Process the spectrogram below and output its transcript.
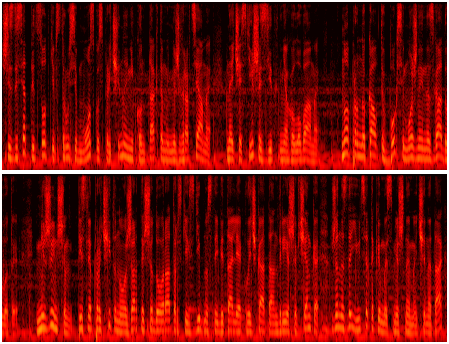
60% струсів мозку спричинені контактами між гравцями, найчастіше зіткнення головами. Ну а про нокаути в боксі можна і не згадувати. Між іншим, після прочитаного жарти щодо ораторських здібностей Віталія Кличка та Андрія Шевченка вже не здаються такими смішними, чи не так?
